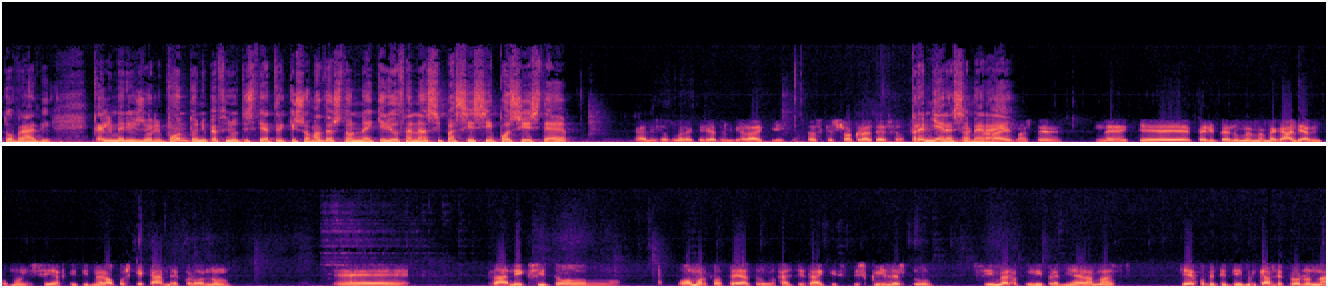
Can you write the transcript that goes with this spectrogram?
το βράδυ. Καλημερίζω λοιπόν τον υπεύθυνο της θεατρικής ομάδας, τον ε, κύριο Θανάση Πασίση. Πώς είστε, Καλή σας μέρα, κυρία Τουλγεράκη. Σας και στους ακροατές σας. Πρεμιέρα σήμερα, ε. Είμαστε. Ναι, και περιμένουμε με μεγάλη ανυπομονησία αυτή τη μέρα, όπως και κάθε χρόνο. Ε, θα ανοίξει το όμορφο θέατρο Χαλτιδάκη στις πύλες του, σήμερα που είναι η πρεμιέρα μας και έχουμε την τιμή κάθε χρόνο να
